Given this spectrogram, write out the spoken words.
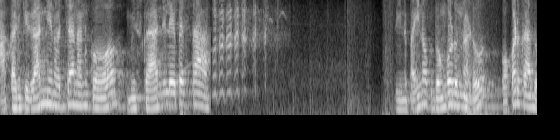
అక్కడికి గాని నేను వచ్చాననుకో మీ స్క్వాడ్ని లేపేస్తా. దీనిపైన ఒక దొంగడు ఉన్నాడు ఒకడు కాదు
